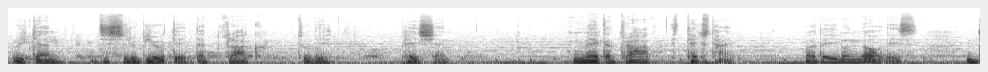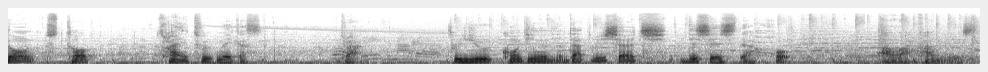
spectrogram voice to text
we can distribute that drug to the patient. Make a drug, it takes time. But even though this, don't stop trying to make us drug. So you continue that research, this is the hope our families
